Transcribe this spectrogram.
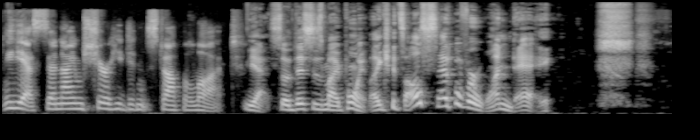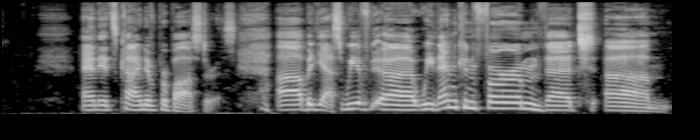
Yes, and I'm sure he didn't stop a lot. Yeah, so this is my point. Like it's all set over one day. and it's kind of preposterous. Uh, but yes, we have uh, we then confirm that um,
